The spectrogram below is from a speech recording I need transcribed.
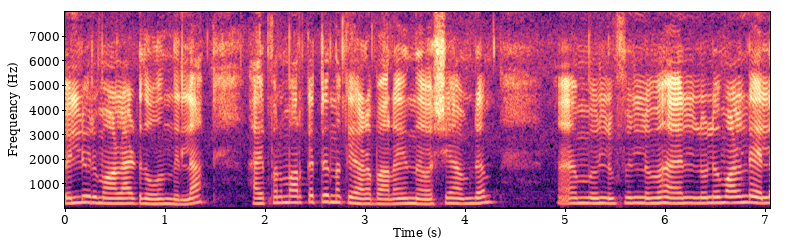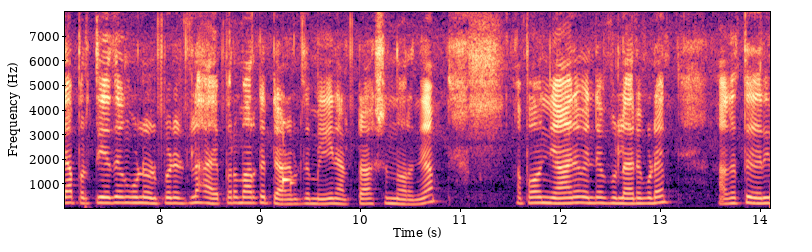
വലിയൊരു മാളായിട്ട് തോന്നുന്നില്ല. ഹൈപ്പർ മാർക്കറ്റ് എന്നൊക്കെയാണ് പറയുന്നത്. പക്ഷേ അവിടെ ലുലു മാളിന്റെ എല്ലാ പ്രത്യേകതയും കൂടി ഉൾപ്പെട്ടിട്ടുള്ള ഹൈപ്പർ മാർക്കറ്റാണ് ഇവിടുത്തെ മെയിൻ അട്രാക്ഷൻ എന്ന് പറഞ്ഞാൽ. അപ്പോൾ ഞാനും എന്റെ പിള്ളേരും കൂടെ അകത്ത് കയറി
